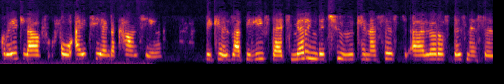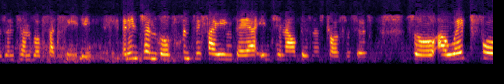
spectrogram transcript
great love for IT and accounting because I believe that marrying the two can assist a lot of businesses in terms of succeeding and in terms of simplifying their internal business processes. So I worked for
